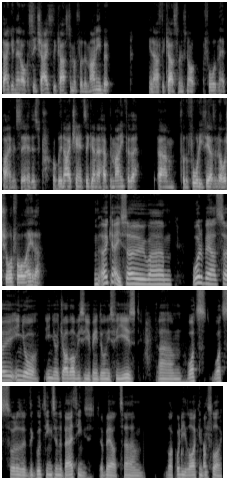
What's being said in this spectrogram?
they can then obviously chase the customer for the money, but you know if the customer's not affording their payments there, there's probably no chance they're going to have the money for the um, for the forty thousand dollar shortfall either. Mm, okay, so um, What about so in your in your job? Obviously, you've been doing this for years. Um, what's what's sort of the, the good things and the bad things about um, like what do you like and dislike?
